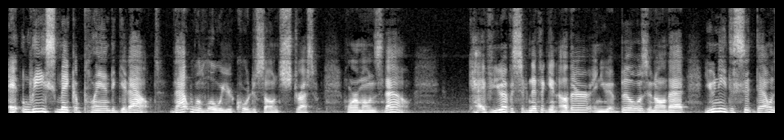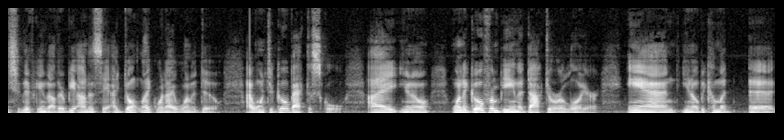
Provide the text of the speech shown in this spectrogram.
at least make a plan to get out. That will lower your cortisol and stress hormones now. If you have a significant other and you have bills and all that, you need to sit down with significant other, be honest, say, I don't like what I want to do. I want to go back to school. I, you know, want to go from being a doctor or a lawyer and, you know, become a, a,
